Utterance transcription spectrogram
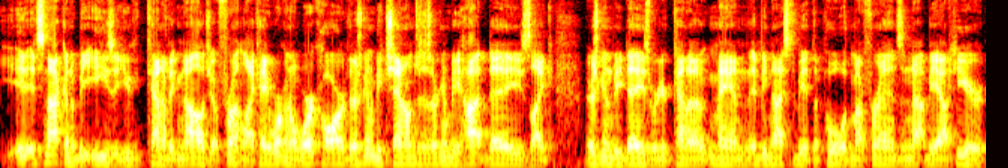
it, it's not going to be easy. You kind of acknowledge up front like hey we're going to work hard. There's going to be challenges. There's going to be hot days. Like there's going to be days where you're kind of man it'd be nice to be at the pool with my friends and not be out here.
